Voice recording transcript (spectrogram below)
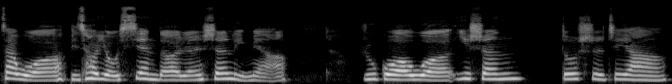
在我比较有限的人生里面啊，如果我一生都是这样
